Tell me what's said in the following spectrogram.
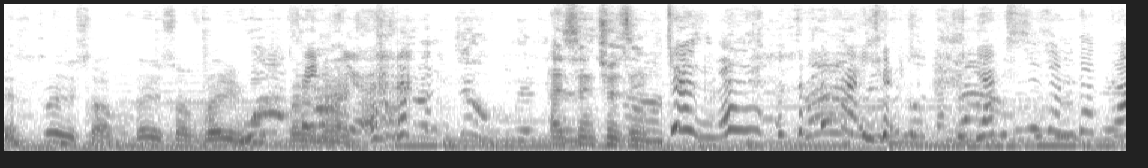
It's very soft, very soft, very, very Thank you. Ben seni çözeyim. Çözme. Hayır. ya bir şey söyleyeceğim bir dakika.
